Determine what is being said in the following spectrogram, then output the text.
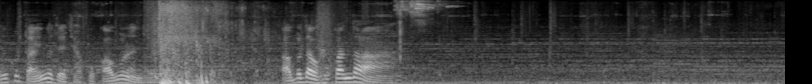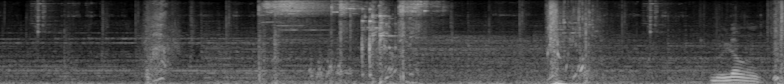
이것도 아닌 것같 자꾸 까부네. 너 까불다가 훅 간다. 물량은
